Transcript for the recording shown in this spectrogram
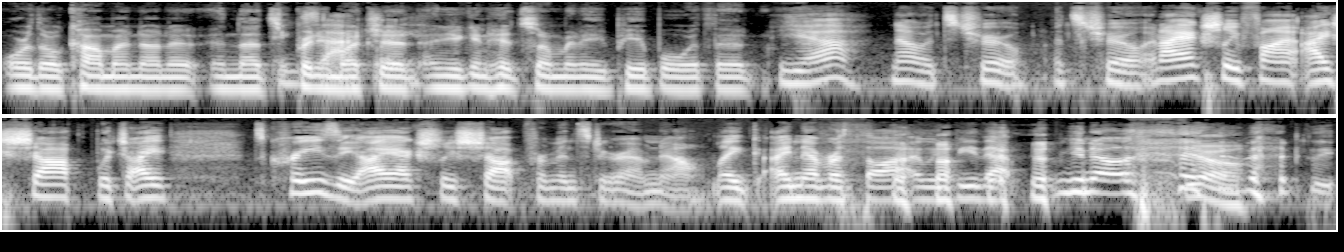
or they'll comment on it, and that's pretty much it. And you can hit so many people with it. Yeah, no, it's true. It's true. And I actually find I shop, which I, it's crazy. I actually shop from Instagram now. Like I never thought I would be that, you know, Yeah. that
